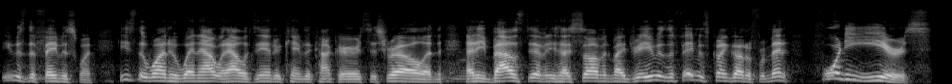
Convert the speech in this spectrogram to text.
He was the famous one. He's the one who went out when Alexander came to conquer Eretz Israel, and, and he to him, and he, I saw him in my dream. He was the famous Kohen Gadol for many, 40 years.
